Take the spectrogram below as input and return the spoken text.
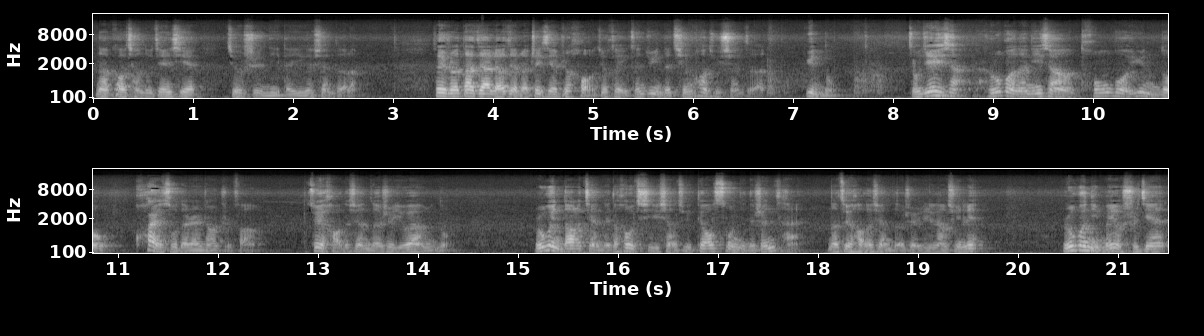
那高强度间歇就是你的一个选择了。所以说，大家了解了这些之后，就可以根据你的情况去选择运动。总结一下，如果呢你想通过运动快速的燃烧脂肪，最好的选择是有氧运动。如果你到了减肥的后期，想去雕塑你的身材，那最好的选择是力量训练。如果你没有时间，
